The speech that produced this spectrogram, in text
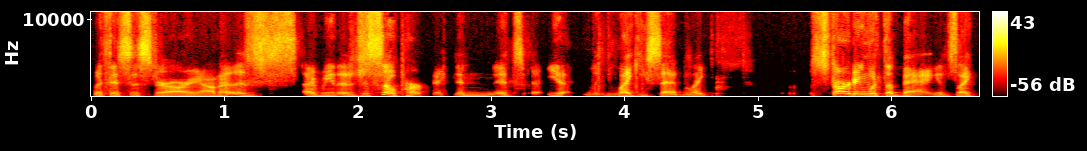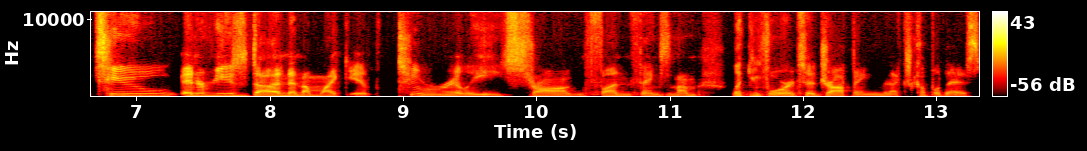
with his sister Arianna is I mean it's just so perfect and it's you know like you said like starting with the bang it's like two interviews done and I'm like it, two really strong fun things and I'm looking forward to dropping the next couple days.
